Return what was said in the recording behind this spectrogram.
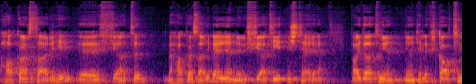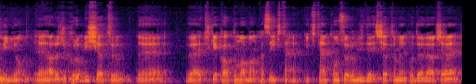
halka tarihi e, fiyatı ve halka arz tarihi belirlenmemiş. Fiyatı 70 TL. Pay dağıtım yön- yöntemi 46 milyon. E, aracı kurum iş yatırım e, ve Türkiye Kalkınma Bankası iki tane. iki tane konsoryum lideri iş yatırım Enko AŞ ve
